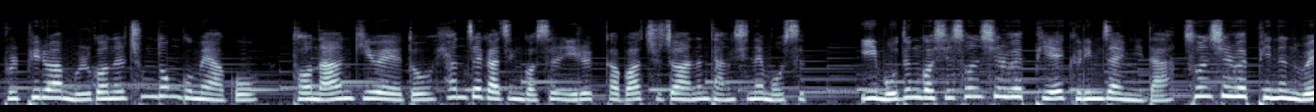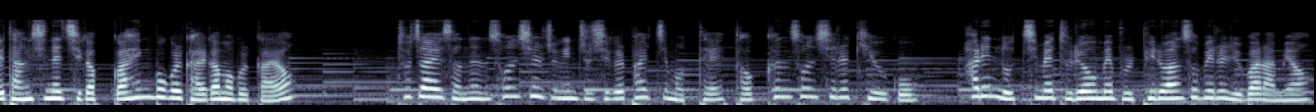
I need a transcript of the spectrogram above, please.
불필요한 물건을 충동 구매하고 더 나은 기회에도 현재 가진 것을 잃을까봐 주저하는 당신의 모습. 이 모든 것이 손실 회피의 그림자입니다. 손실 회피는 왜 당신의 지갑과 행복을 갉아먹을까요? 투자에서는 손실 중인 주식을 팔지 못해 더 큰 손실을 키우고 할인 놓침의 두려움에 불필요한 소비를 유발하며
